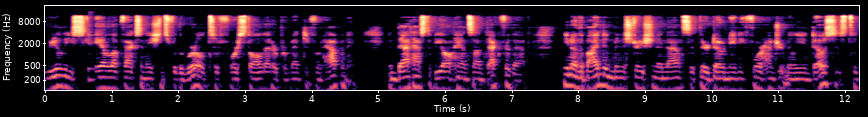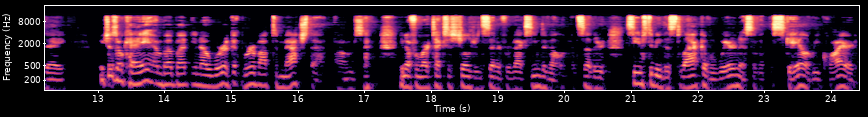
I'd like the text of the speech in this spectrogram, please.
really scale up vaccinations for the world to forestall that or prevent it from happening. And that has to be all hands on deck for that you know, the Biden administration announced that they're donating 400 million doses today, which is okay. But, but you know, we're, we're about to match that, um, so, you know, from our Texas Children's Center for Vaccine Development. So there seems to be this lack of awareness of the scale required.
